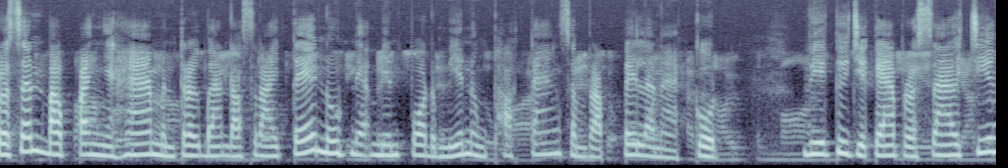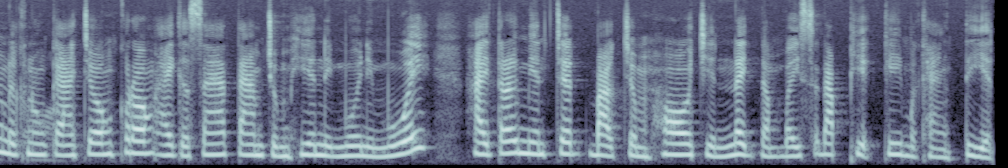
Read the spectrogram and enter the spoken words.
ប្រសិនបើបញ្ហាមិនត្រូវបានដោះស្រាយទេនោះអ្នកមានព័ត៌មាននិងផុសតាងសម្រាប់ពេលអនាគត វាគឺជាការប្រសើរជាងនៅក្នុងការចងក្រងឯកសារតាមជំហាននីមួយៗហើយត្រូវមានចិត្តបើកចំហជានិច្ចដើម្បីស្ដាប់ភាគីម្ខាងទៀត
